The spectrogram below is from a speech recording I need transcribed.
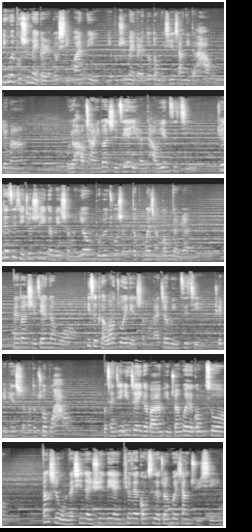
因为不是每个人都喜欢你，也不是每个人都懂得欣赏你的好，对吗？我有好长一段时间也很讨厌自己。觉得自己就是一个没什么用，不论做什么都不会成功的人。那段时间的我，一直渴望做一点什么来证明自己，却偏偏什么都做不好。我曾经应征一个保养品专柜的工作，当时我们的新人训练就在公司的专柜上举行。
